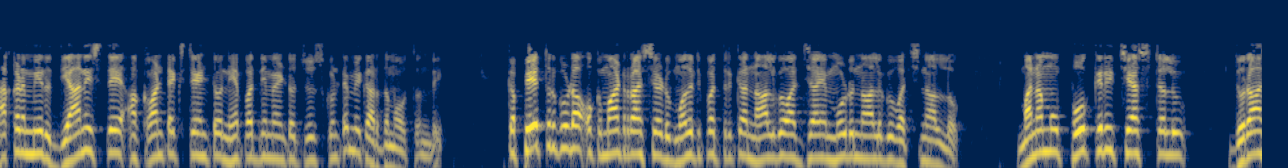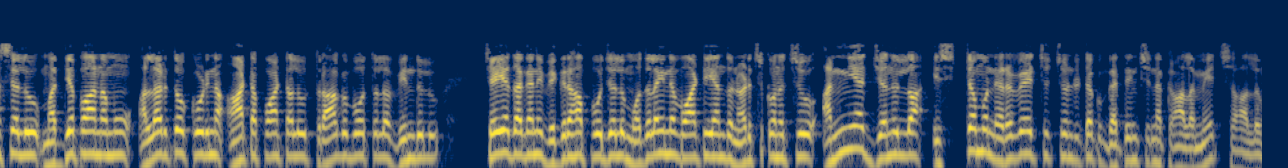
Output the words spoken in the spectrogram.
అక్కడ మీరు ధ్యానిస్తే ఆ కాంటెక్స్ట్ ఏంటో నేపథ్యం ఏంటో చూసుకుంటే మీకు అర్థమవుతుంది. ఇక పేతురు కూడా ఒక మాట రాశాడు మొదటి పత్రిక నాలుగో అధ్యాయం మూడు నాలుగు వచనాల్లో. మనము పోకిరి చేష్టలు దురాశలు మద్యపానము అల్లరితో కూడిన ఆటపాటలు త్రాగుబోతుల విందులు చేయదగని విగ్రహ పూజలు మొదలైన వాటి అందు నడుచుకొనొచ్చు అన్య జనుల ఇష్టము నెరవేర్చుచుండుటకు గతించిన కాలమే చాలు.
